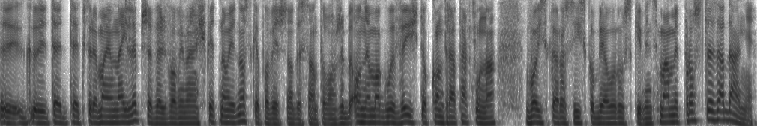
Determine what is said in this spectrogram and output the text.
y, te, te, które mają najlepsze w Lwowie, mają świetną jednostkę powietrzno-desantową, żeby one mogły wyjść do kontrataku na wojska rosyjsko-białoruskie. Więc mamy proste zadanie.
